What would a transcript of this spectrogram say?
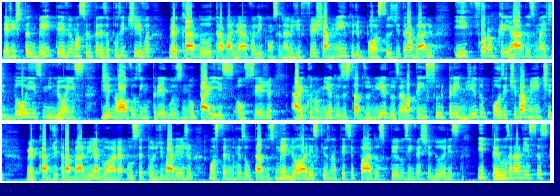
e a gente também teve uma surpresa positiva. O mercado trabalhava ali com um cenário de fechamento de postos de trabalho e foram criados mais de 2 milhões de novos empregos no país, ou seja, a economia dos Estados Unidos ela tem surpreendido positivamente mercado de trabalho e agora o setor de varejo, mostrando resultados melhores que os antecipados pelos investidores e pelos analistas,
